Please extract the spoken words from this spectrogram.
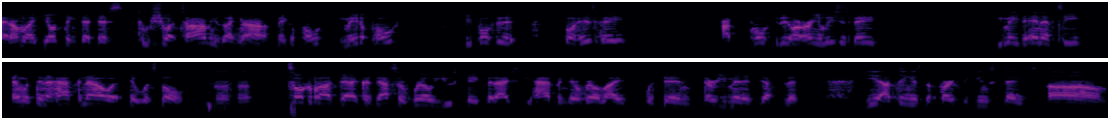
and I'm like, "You don't think that that's too short time?" He's like, "Nah, make a post." He made a post. He posted it on his page. I posted it on Earn Your Leisure's page. He made the NFT, and within a half an hour, it was sold. Mhm. Talk about that because that's a real use case that actually happened in real life within 30 minutes yesterday. Yeah, I think it's the perfect use case. Um,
